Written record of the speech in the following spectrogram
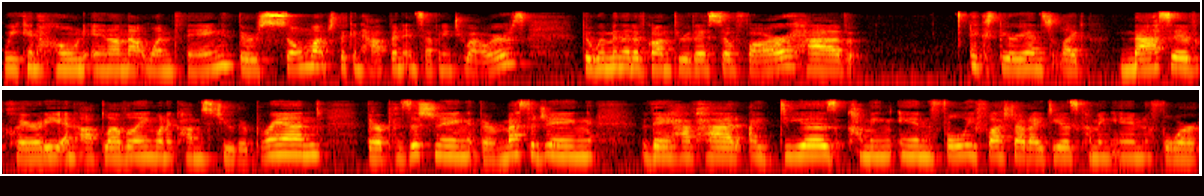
we can hone in on that one thing. There's so much that can happen in 72 hours. The women that have gone through this so far have experienced like massive clarity and up leveling when it comes to their brand, their positioning, their messaging. They have had ideas coming in, fully fleshed out ideas coming in for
